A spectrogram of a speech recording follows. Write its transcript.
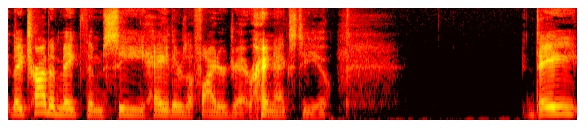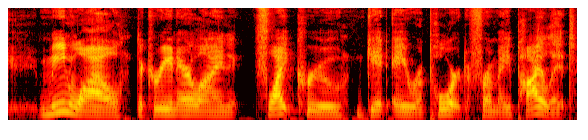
they try to make them see, hey, there's a fighter jet right next to you. They meanwhile, the Korean airline flight crew get a report from a pilot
